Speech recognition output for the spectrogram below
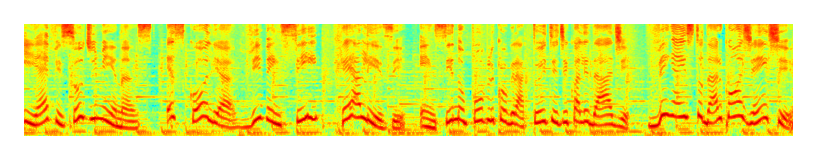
IF Sul de Minas. Escolha, vivencie, realize. Ensino público gratuito e de qualidade. Venha estudar com a gente.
